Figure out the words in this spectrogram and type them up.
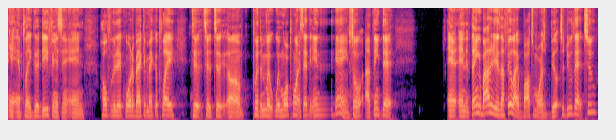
and, and play good defense and, and, hopefully their quarterback can make a play to, to, to um, put them with more points at the end of the game. So I think that, and, and the thing about it is I feel like Baltimore is built to do that too.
